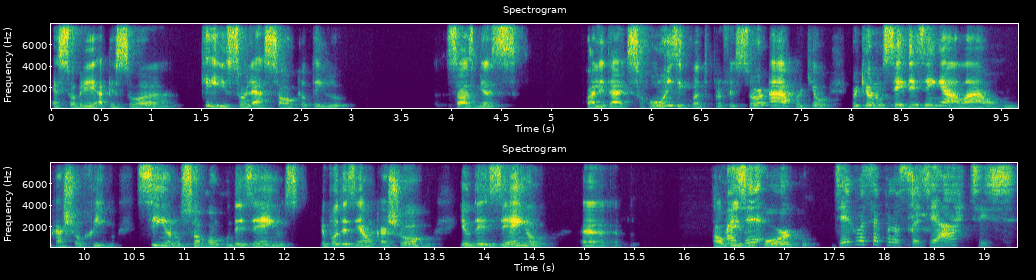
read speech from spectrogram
é sobre a pessoa, que isso, olhar só o que eu tenho, só as minhas qualidades ruins enquanto professor? Ah, porque eu, porque eu não sei desenhar lá um, um cachorrinho. Sim, eu não sou bom com desenhos. Eu vou desenhar um cachorro, eu desenho ah, talvez Mas um é- porco. Diego, você é professor de artes?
